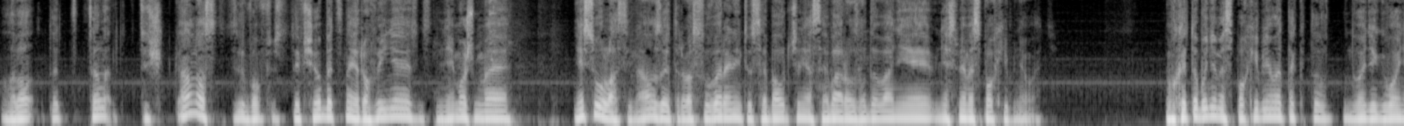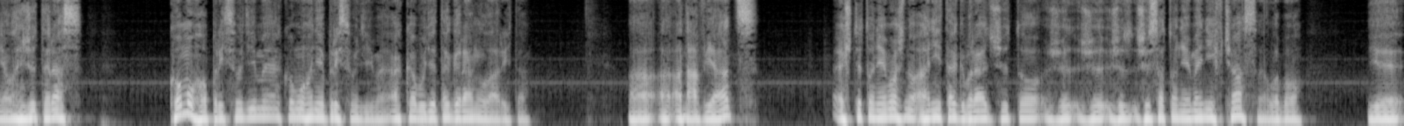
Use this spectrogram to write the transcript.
Lebo to je celé, áno, vo tej všeobecnej rovine nemôžeme nesúhlasí. Naozaj treba suverenitu, seba určenia, seba rozhodovanie nesmieme spochybňovať. Lebo keď to budeme spochybňovať, tak to dôjde k vojne. Lenže teraz komu ho prisúdime a komu ho neprisúdime? Aká bude tá granularita? A, a, a naviac, ešte to nemožno ani tak brať, že, to, že, že, že, že sa to nemení v čase, lebo je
